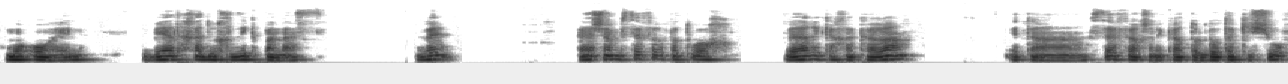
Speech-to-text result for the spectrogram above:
כמו אוהל, וביד אחת הוא החזיק פנס, והיה שם ספר פתוח, והארי ככה קרא את הספר שנקרא תולדות הכישוף,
